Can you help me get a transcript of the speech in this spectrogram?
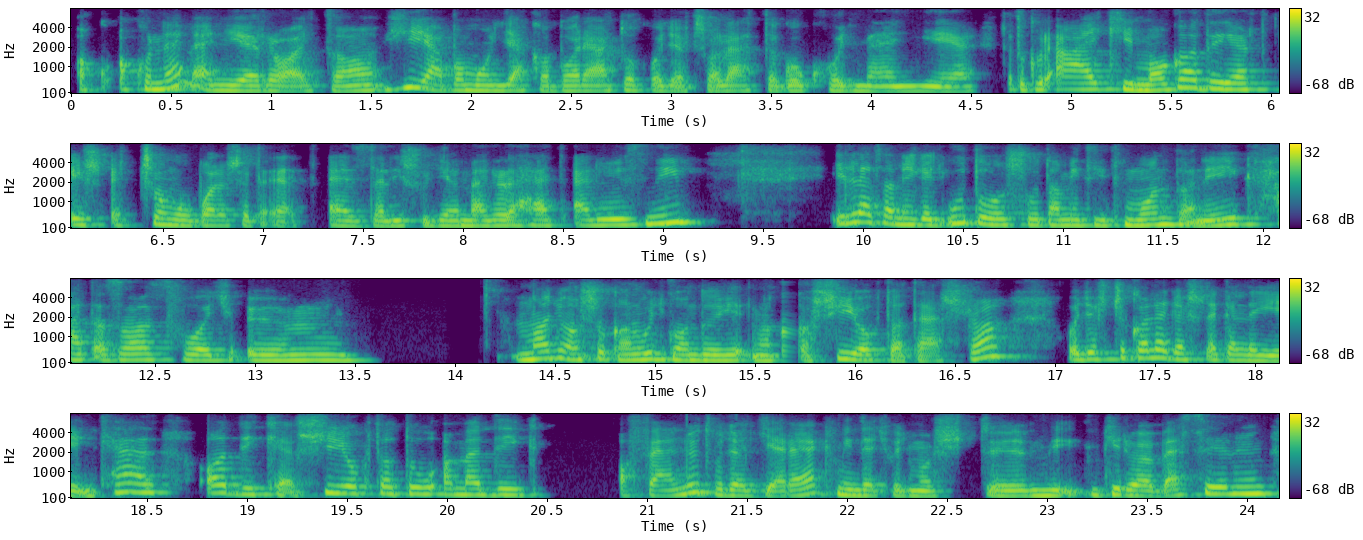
ak- akkor nem menjél rajta, hiába mondják a barátok vagy a családtagok, hogy menjél. Tehát akkor állj ki magadért, és egy csomó balesetet ezzel is ugye meg lehet előzni. Illetve még egy utolsót, amit itt mondanék, hát az az, hogy öm, nagyon sokan úgy gondolják a síoktatásra, hogy az csak a legeslegelején kell, addig kell síoktató, ameddig a felnőtt vagy a gyerek, mindegy, hogy most kiről beszélünk,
